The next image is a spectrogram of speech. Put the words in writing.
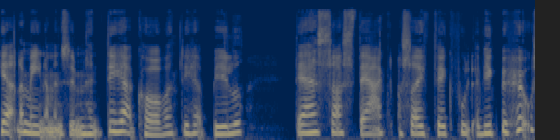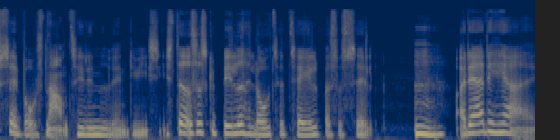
Her der mener man simpelthen, det her cover, det her billede, det er så stærkt og så effektfuldt, at vi ikke behøver at sætte vores navn til det nødvendigvis. I stedet så skal billedet have lov til at tale for sig selv. Mm. Og det er det her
